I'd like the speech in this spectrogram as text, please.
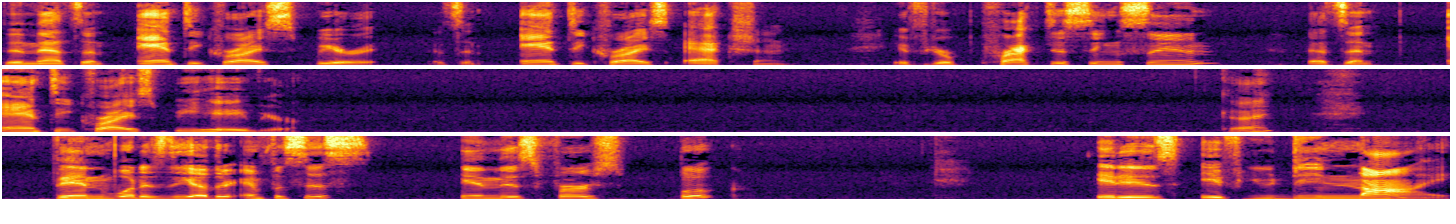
then that's an Antichrist spirit. It's an Antichrist action. If you're practicing sin, that's an Antichrist behavior. Okay? Then, what is the other emphasis in this first book? It is if you deny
